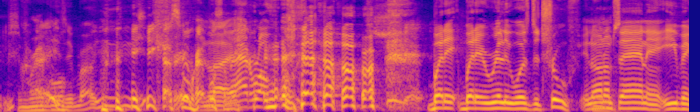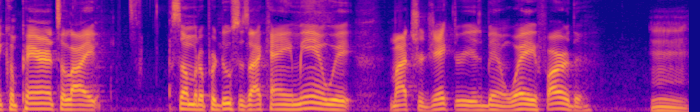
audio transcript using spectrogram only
you Some crazy, bro. You, you, you got some Red Bull, some Adderall. but it but it really was the truth. You know Mm. what I'm saying? And even comparing to like some of the producers I came in with, my trajectory has been way further. Mm.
